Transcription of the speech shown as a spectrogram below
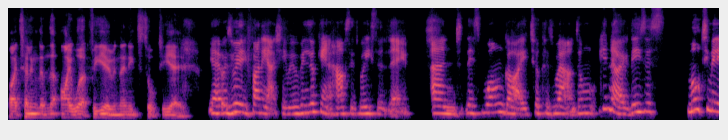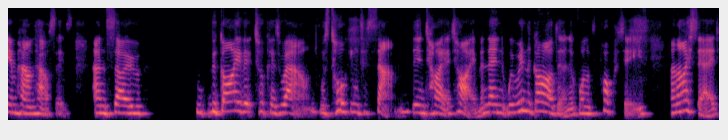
by telling them that I work for you and they need to talk to you. Yeah, it was really funny actually. We've been looking at houses recently, and this one guy took us round, and you know, these are multi-million pound houses. And so the guy that took us round was talking to Sam the entire time. And then we were in the garden of one of the properties, and I said,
